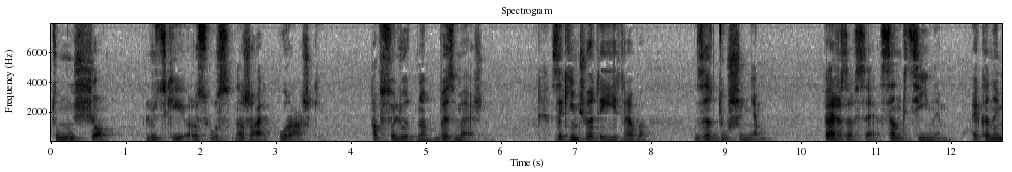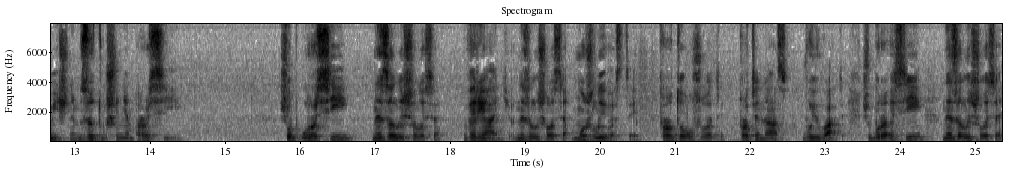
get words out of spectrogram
Тому що людський ресурс, на жаль, у Рашки абсолютно безмежний. Закінчувати її треба задушенням, перш за все, санкційним, економічним задушенням Росії. Щоб у Росії не залишилося варіантів, не залишилося можливостей продовжувати проти нас воювати, щоб у Росії не залишилося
